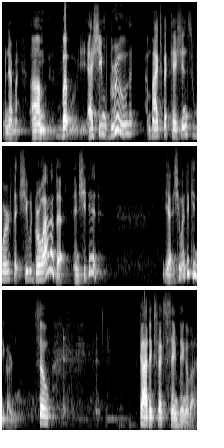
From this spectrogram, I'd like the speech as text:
well, never mind. Um, but as she grew, my expectations were that she would grow out of that, and she did. Yeah, she went to kindergarten. So God expects the same thing of us.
